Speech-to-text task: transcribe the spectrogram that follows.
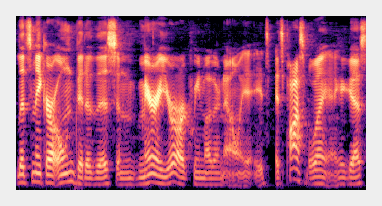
let's make our own bit of this, and Mary, you're our Queen Mother now." It's it's possible, I, I guess.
